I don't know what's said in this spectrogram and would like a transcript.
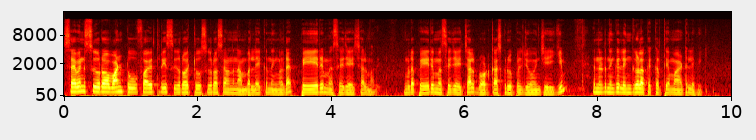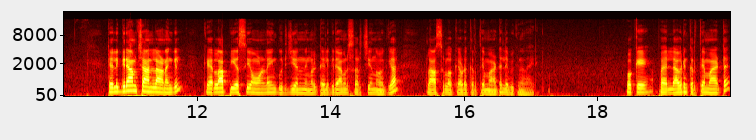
seven zero one two five three zero two zero seven എന്ന നമ്പറിലേക്ക് നിങ്ങളുടെ പേര് മെസ്സേജ് അയച്ചാൽ മതി. നിങ്ങളുടെ പേര് മെസ്സേജ് അയച്ചാൽ ബ്രോഡ്കാസ്റ്റ് ഗ്രൂപ്പിൽ ജോയിൻ ചെയ്യിക്കും എന്നിട്ട് നിങ്ങൾക്ക് ലിങ്കുകളൊക്കെ കൃത്യമായിട്ട് ലഭിക്കും. ടെലിഗ്രാം ചാനലാണെങ്കിൽ Kerala P S C online Guruji എന്ന് നിങ്ങൾ ടെലിഗ്രാമിൽ സെർച്ച് ചെയ്ത് നോക്കിയാൽ ക്ലാസ്സുകളൊക്കെ അവിടെ കൃത്യമായിട്ട് ലഭിക്കുന്നതായിരിക്കും. ഓക്കെ അപ്പോൾ എല്ലാവരും കൃത്യമായിട്ട്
